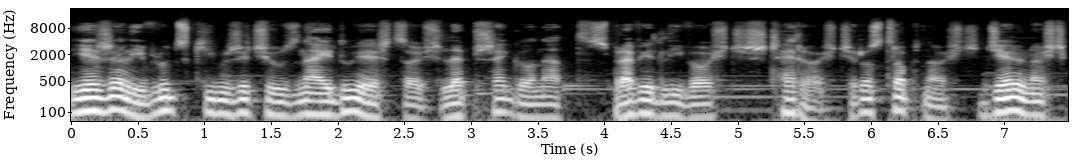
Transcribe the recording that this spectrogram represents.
Jeżeli w ludzkim życiu znajdujesz coś lepszego nad sprawiedliwość, szczerość, roztropność, dzielność,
